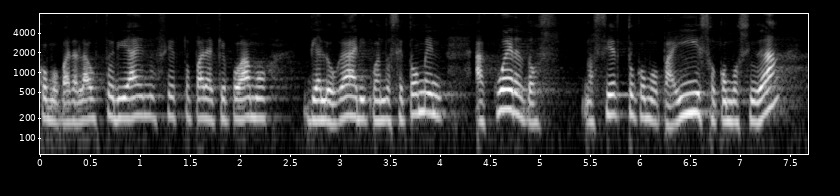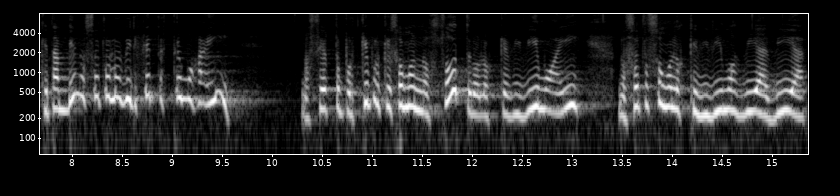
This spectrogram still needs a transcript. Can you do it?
como para las autoridades, ¿no es cierto?, para que podamos dialogar y cuando se tomen acuerdos, ¿no es cierto?, como país o como ciudad, que también nosotros los dirigentes estemos ahí, ¿No es cierto? ¿Por qué? Porque somos nosotros los que vivimos ahí. Nosotros somos los que vivimos día a día.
